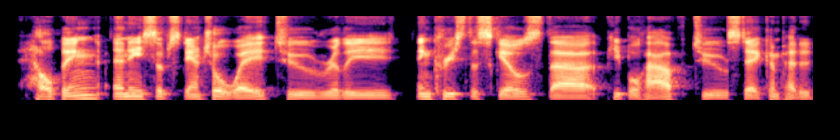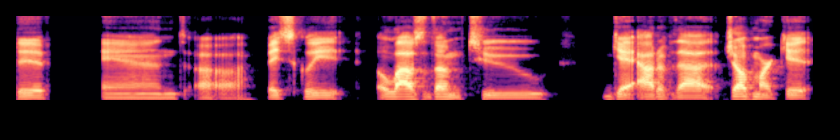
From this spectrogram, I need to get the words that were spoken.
helping any substantial way to really increase the skills that people have to stay competitive and uh, basically allows them to get out of that job market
